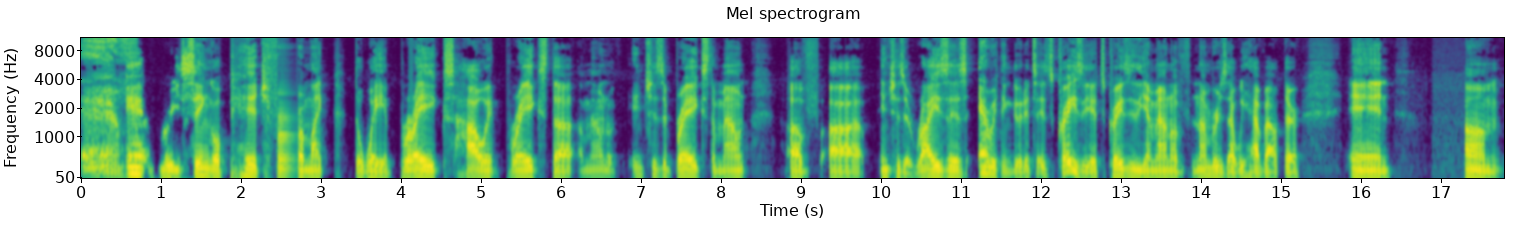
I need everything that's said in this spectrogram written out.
every single pitch from, like the way it breaks, how it breaks, the amount of inches it breaks, the amount of uh inches it rises, everything, dude. It's it's crazy. It's crazy the amount of numbers that we have out there. And um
